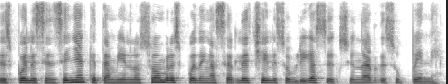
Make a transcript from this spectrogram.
Después les enseña que también los hombres pueden hacer leche y les obliga a seccionar de su pene.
